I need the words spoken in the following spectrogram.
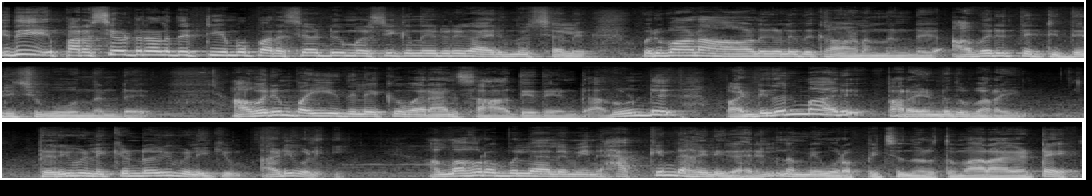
ഇത് പരസ്യമായിട്ട് ഒരാൾ തെറ്റ് ചെയ്യുമ്പോൾ പരസ്യമായിട്ട് വിമർശിക്കുന്നതിന്റെ ഒരു കാര്യം എന്ന് വെച്ചാൽ ഒരുപാട് ആളുകൾ ഇത് കാണുന്നുണ്ട്. അവർ തെറ്റിദ്ധരിച്ചു പോകുന്നുണ്ട്. അവരും പയ്യതിലേക്ക് വരാൻ സാധ്യതയുണ്ട്. അതുകൊണ്ട് പണ്ഡിതന്മാർ പറയേണ്ടത് പറയും. തെറി വിളിക്കേണ്ടവർ വിളിക്കും അടിപൊളി. അള്ളാഹു റബ്ബുല്ലാലമീൻ ഹക്കിന്റെ അഹലികാരിൽ നമ്മെ ഉറപ്പിച്ച് നിർത്തുമാറാകട്ടെ.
